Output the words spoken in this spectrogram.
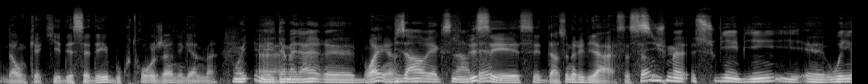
donc, qui est décédé beaucoup trop jeune également. Oui, de Euh, manière euh, ouais, hein. bizarre et accidentelle. Lui, c'est dans une rivière, c'est ça? Si je me souviens bien, il- euh, oui,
